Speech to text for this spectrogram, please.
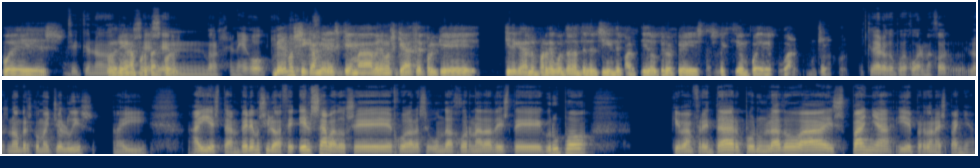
pues Sí que no. Podrían se- aportar se, cosas. bueno, se negó. quiero veremos si cambia el esquema, veremos qué hace, porque tiene que darle un par de vueltas antes del siguiente partido. Creo que esta selección puede jugar mucho mejor. Claro que puede jugar mejor. Los nombres, como ha hecho Luis, ahí, ahí están. Veremos si lo hace. El sábado se juega la segunda jornada de este grupo, que va a enfrentar, por un lado, a España, y, eh, perdón, a España.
